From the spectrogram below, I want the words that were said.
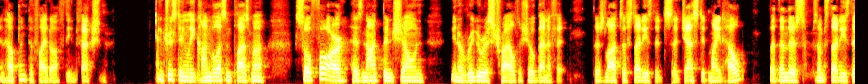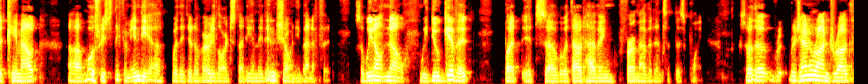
and helping to fight off the infection. Interestingly, convalescent plasma so far has not been shown in a rigorous trial to show benefit. There's lots of studies that suggest it might help, but then there's some studies that came out uh, most recently from India where they did a very large study and they didn't show any benefit. So we don't know. We do give it, but it's uh, without having firm evidence at this point. So the Regeneron drug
